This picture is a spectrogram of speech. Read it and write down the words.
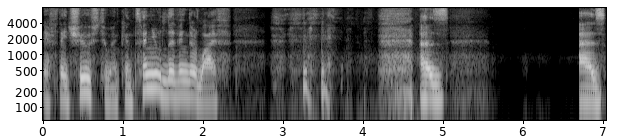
if they choose to and continue living their life as as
